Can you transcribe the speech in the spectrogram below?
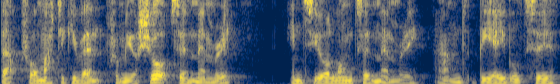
that traumatic event from your short-term memory into your long-term memory and be able to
